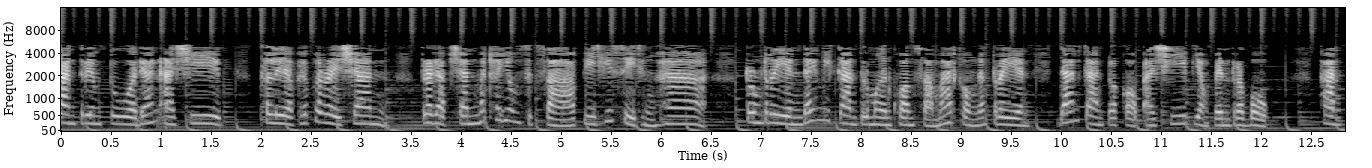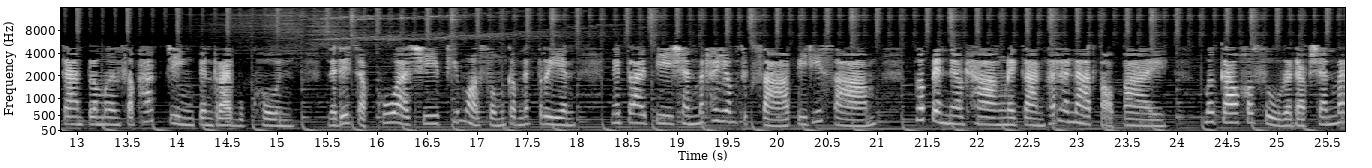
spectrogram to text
การเตรียมตัวด้านอาชีพ Career Preparation ระดับชั้นมัธยมศึกษาปีที่ 4-5 โรงเรียนได้มีการประเมินความสามารถของนักเรียน ด้านการประกอบอาชีพอย่างเป็นระบบ ผ่านการประเมินสภาพจริงเป็นรายบุคคล และได้จับคู่อาชีพที่เหมาะสมกับนักเรียน ในปลายปีชั้นมัธยมศึกษาปีที่ 3 เพื่อเป็นแนวทางในการพัฒนาต่อไป เมื่อก้าวเข้าสู่ระดับชั้นมั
